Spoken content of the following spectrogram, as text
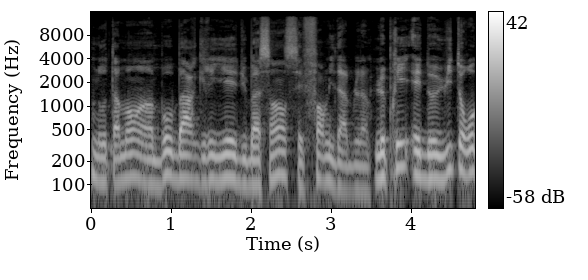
notamment un beau bar grillé du bassin, c'est formidable. Le prix est de 8,90 euros.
